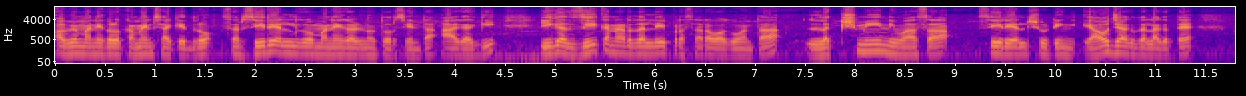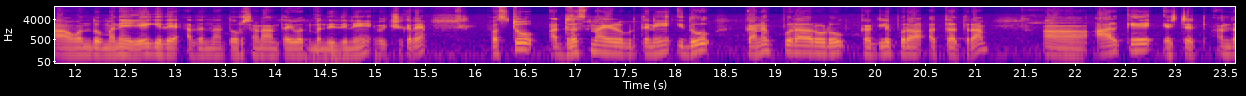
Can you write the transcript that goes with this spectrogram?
ಅಭಿಮಾನಿಗಳು ಕಮೆಂಟ್ಸ್ ಹಾಕಿದ್ರು, ಸರ್ ಸೀರಿಯಲ್ ಮನೆಗಳನ್ನೂ ತೋರಿಸಿ ಅಂತ. ಹಾಗಾಗಿ ಈಗ ಝೀ ಕನ್ನಡದಲ್ಲಿ ಪ್ರಸಾರವಾಗುವಂಥ ಲಕ್ಷ್ಮೀ ನಿವಾಸ ಸೀರಿಯಲ್ ಶೂಟಿಂಗ್ ಯಾವ ಜಾಗದಲ್ಲಾಗುತ್ತೆ? ಆ ಒಂದು ಮನೆ ಹೇಗಿದೆ? ಅದನ್ನು ತೋರಿಸೋಣ ಅಂತ ಇವತ್ತು ಬಂದಿದ್ದೀನಿ ವೀಕ್ಷಕರೇ. ಫಸ್ಟು ಅಡ್ರೆಸ್ನ ಹೇಳ್ಬಿಡ್ತೀನಿ. ಇದು ಕನಕಪುರ ರೋಡು ಕಗ್ಲಿಪುರ ಹತ್ತತ್ರ. ಆರ್ ಕೆ ಎಸ್ಟೇಟ್ ಅಂದ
